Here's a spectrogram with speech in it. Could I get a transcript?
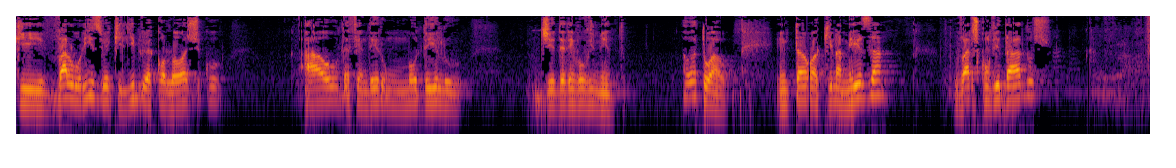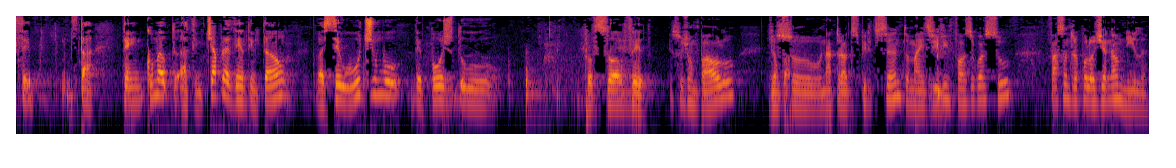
que valorize o equilíbrio ecológico ao defender um modelo de desenvolvimento ao atual. Então, aqui na mesa, vários convidados. Você tem, como é, assim, te apresento então vai ser o último depois do professor Alfredo. Eu sou João Paulo, João Paulo. sou natural do Espírito Santo, mas vivo em Foz do Iguaçu, faço antropologia na Unila.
